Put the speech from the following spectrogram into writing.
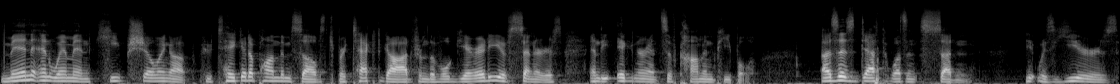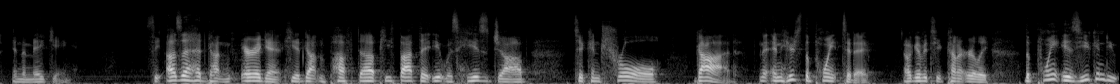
Men and women keep showing up who take it upon themselves to protect God from the vulgarity of sinners and the ignorance of common people. Uzzah's death wasn't sudden, it was years in the making. See, Uzzah had gotten arrogant, he had gotten puffed up, he thought that it was his job to control God. And here's the point today. I'll give it to you kind of early. The point is, you can do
